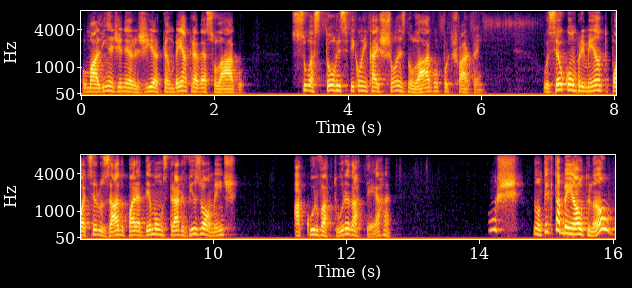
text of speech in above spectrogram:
Uma linha de energia também atravessa o lago. Suas torres ficam em caixões no lago por Chartering. O seu comprimento pode ser usado para demonstrar visualmente a curvatura da Terra. Oxi, não tem que estar tá bem alto, não?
